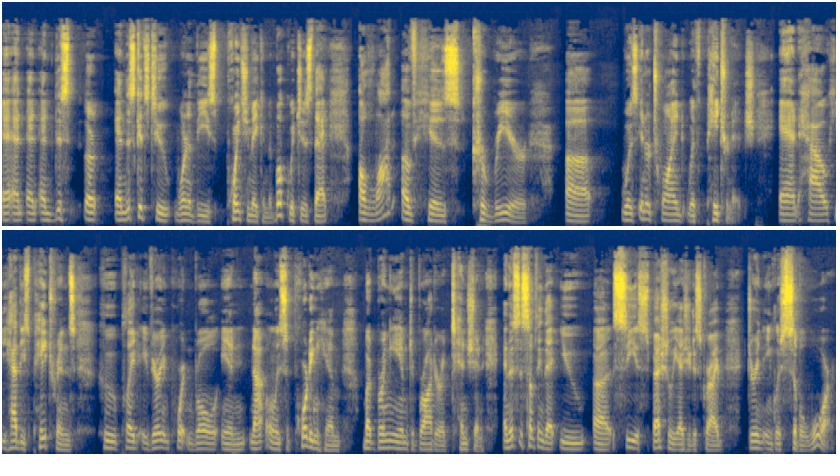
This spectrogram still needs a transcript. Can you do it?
and and and this uh, and this gets to one of these points you make in the book, which is that a lot of his career uh, was intertwined with patronage and how he had these patrons who played a very important role in not only supporting him, but bringing him to broader attention. And this is something that you uh, see, especially as you describe during the English Civil War.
